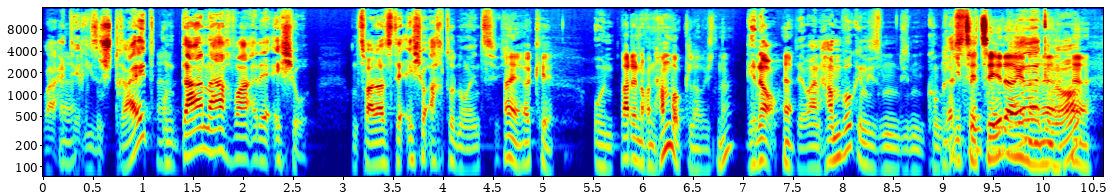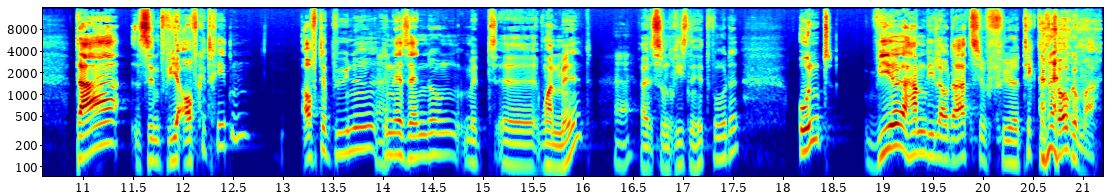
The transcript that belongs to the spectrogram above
war halt der Riesenstreit und danach war er der Echo. Und zwar das ist der Echo 98. Ah ja, okay. Und War der noch in Hamburg, glaube ich, ne? Genau, der war in Hamburg in diesem, diesem Kongress. ICC da, genau, ja, ja. Da sind wir aufgetreten auf der Bühne in der Sendung mit äh, One Minute, Ja. weil es so ein Riesenhit wurde. Und wir haben die Laudatio für TikTok gemacht.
